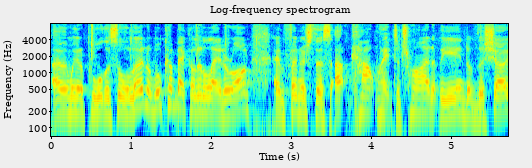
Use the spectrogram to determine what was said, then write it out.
and then we're going to pour this all in, and we'll come back a little later on and finish this up. Can't wait to try it at the end of the show.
